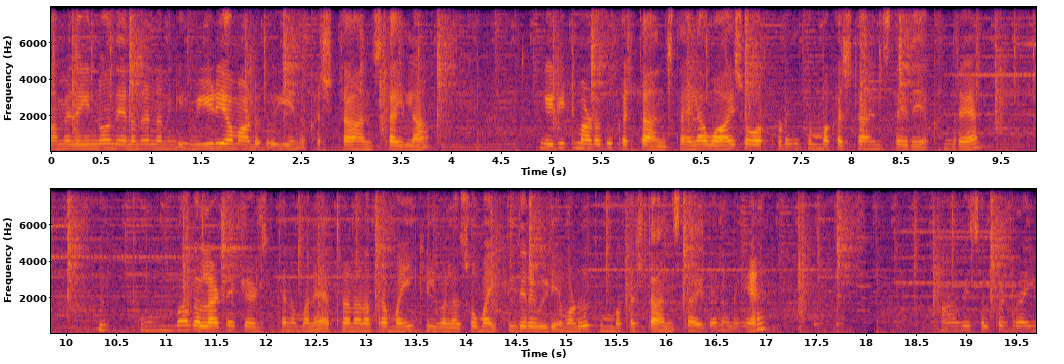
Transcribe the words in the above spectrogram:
ಆಮೇಲೆ ಇನ್ನೊಂದು ಏನಂದರೆ ನನಗೆ ವೀಡಿಯೋ ಮಾಡೋದು ಏನು ಕಷ್ಟ ಅನಿಸ್ತಾ ಇಲ್ಲ. ಎಡಿಟ್ ಮಾಡೋದು ಕಷ್ಟ ಅನಿಸ್ತಾ ಇಲ್ಲ. ವಾಯ್ಸ್ ಓವರ್ ಕೊಡೋದು ತುಂಬ ಕಷ್ಟ ಅನಿಸ್ತಾ ಇದೆ. ಯಾಕಂದರೆ ತುಂಬ ಗಲಾಟೆ ಕೇಳಿಸುತ್ತೆ ನಮ್ಮ ಮನೆ ಹತ್ರ. ನನ್ನ ಹತ್ರ ಮೈಕ್ ಇಲ್ವಲ್ಲ? ಸೊ ಮೈಕ್ ಇಲ್ದಿರೋ ವೀಡಿಯೋ ಮಾಡೋದು ತುಂಬ ಕಷ್ಟ ಅನಿಸ್ತಾ ಇದೆ ನನಗೆ. ಹಾಗೆ ಸ್ವಲ್ಪ ಡ್ರೈ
